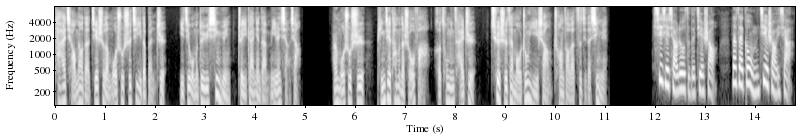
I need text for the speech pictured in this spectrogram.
它还巧妙地揭示了魔术师技艺的本质，以及我们对于幸运这一概念的迷人想象。而魔术师凭借他们的手法和聪明才智，确实在某种意义上创造了自己的幸运。谢谢小六子的介绍，那再跟我们介绍一下，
